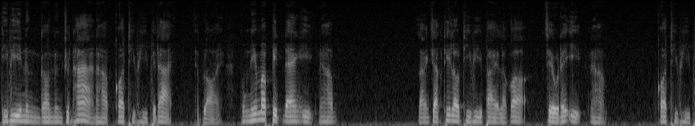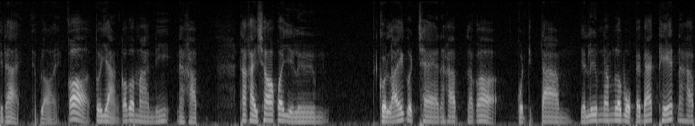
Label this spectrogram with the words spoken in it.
TP 1ต่อ1.5 นะครับ ก็ TP ไปได้เรียบร้อย ตรงนี้มาปิดแดงอีกนะครับ หลังจากที่เรา TP ไปแล้วก็เซลล์ได้อีกนะครับ ก็ TP ไปได้เรียบร้อย ก็ตัวอย่างก็ประมาณนี้นะครับ ถ้าใครชอบก็อย่าลืมกดไลค์กดแชร์นะครับ แล้วก็กดติดตาม อย่าลืมนำระบบไปแบ็กเทสนะครับ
